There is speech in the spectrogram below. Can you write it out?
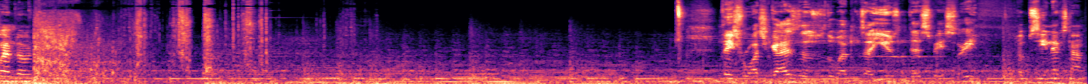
Slam dunk. Thanks for watching, guys. Those are the weapons I use in Dead Space 3. Hope to see you next time.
